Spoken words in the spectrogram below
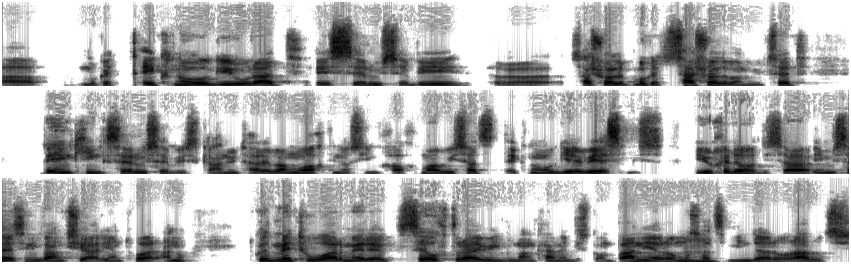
აა მოკეთ ტექნოლოგიურად ეს სერვისები საშუალება, მოკეთ საშუალება მივცეთ banking სერვისების განვითარება მოახდინოს იმ ხალხმა, ვისაც ტექნოლოგიები ესმის. მიუხედავად ისა, იმისა ესენი ბანკში არიან თუ არა. ანუ თქვა მე თუ ვარ მე self-driving მანქანების კომპანია, რომელსაც მინდა რომ არ ვიცი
